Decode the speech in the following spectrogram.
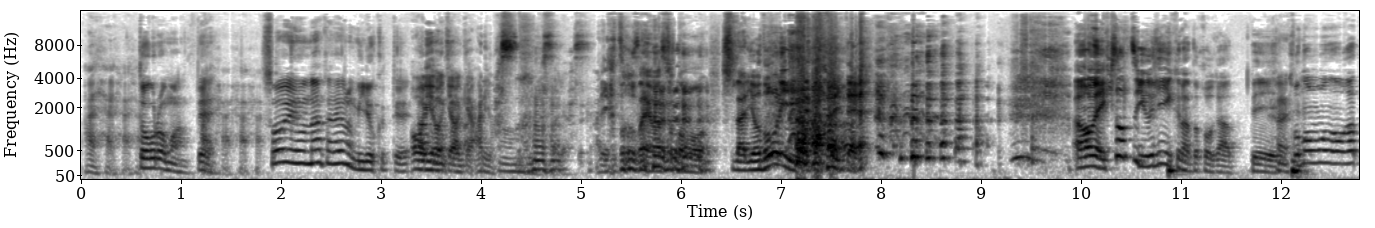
はいはいはいはい。ところもあって、はいはいはいはい。そういう中での魅力ってあります。ありますありますありがとうございます。ちょっともう、シナリオ通りいただいて。あのね、一つユニークなとこがあって、はいこの物語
